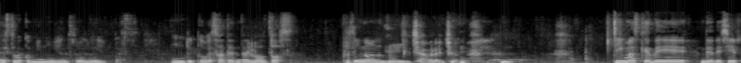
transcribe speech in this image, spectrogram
Estuve con mi novia al suelo y pues un rico besote entre los dos. Pero sí, no, Mm, chabra, chabra. sí, más que de, de decir.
